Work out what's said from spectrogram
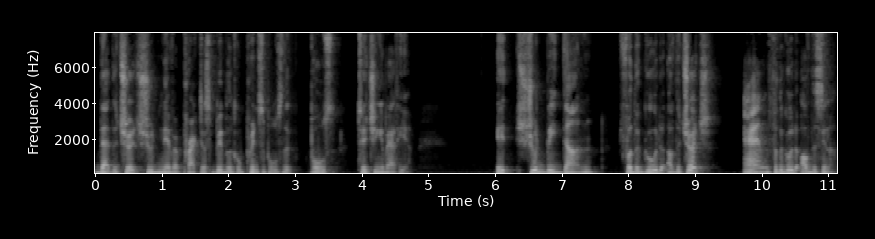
that the church should never practice biblical principles that Paul's teaching about here. It should be done for the good of the church and for the good of the sinner.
